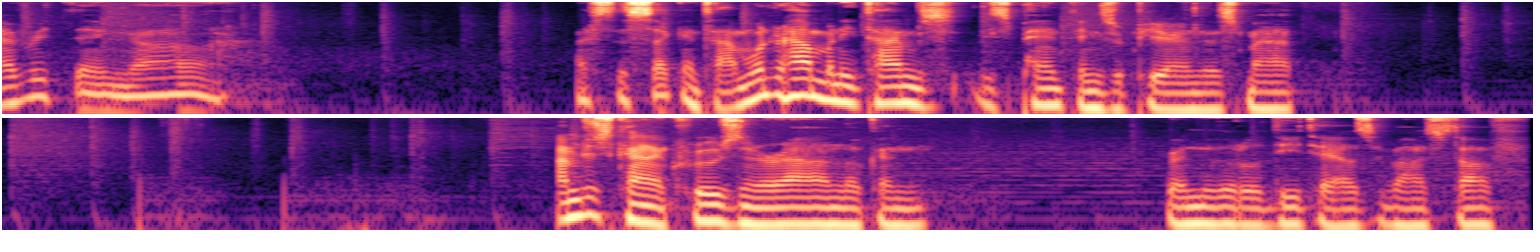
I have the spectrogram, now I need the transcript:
Everything uh That's the second time. I wonder how many times these paintings appear in this map. I'm just kind of cruising around looking for new little details about stuff.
